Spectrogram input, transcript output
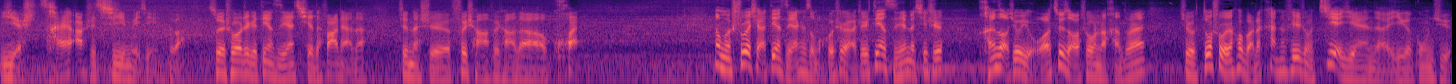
也是才二十七亿美金，对吧？所以说，这个电子烟企业的发展呢，真的是非常非常的快。那我们说一下电子烟是怎么回事啊？这个电子烟呢，其实很早就有啊。最早的时候呢，很多人就是多数人会把它看成是一种戒烟的一个工具，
